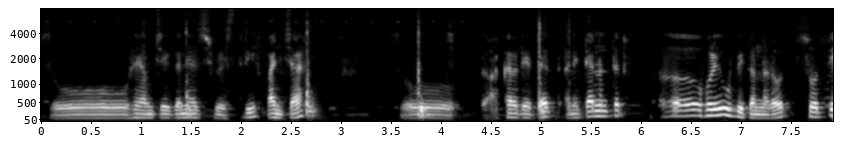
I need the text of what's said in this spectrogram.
सो हे आमचे गणेश मेस्त्री पांचाळ सो आकार देतात आणि त्यानंतर होळी उभी करणार आहोत. सो ते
